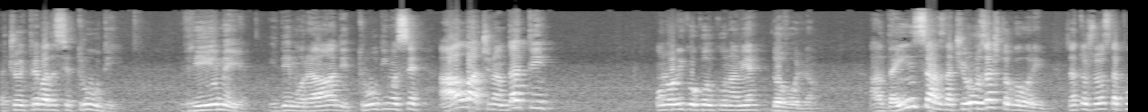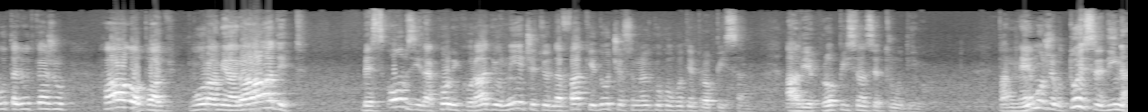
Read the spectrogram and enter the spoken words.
da čovjek treba da se trudi. Vrijeme je, idemo radi, trudimo se, a Allah će nam dati onoliko koliko nam je dovoljno. Ali da insan, znači ovo zašto govorim? Zato što dosta puta ljudi kažu, halo pa moram ja radit. Bez obzira koliko radio, neće ti od nafake doći osim onoliko koliko ti je propisano. Ali je propisano se trudimo. Pa ne možemo, to je sredina.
